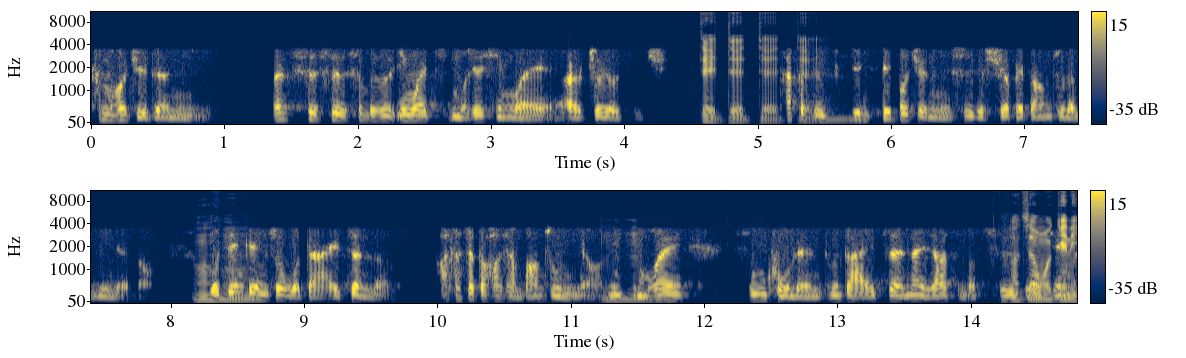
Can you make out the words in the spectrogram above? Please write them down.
他们会觉得你，那是是是不是因为某些行为而咎由自取？对对对，他并并并不觉得你是一个需要被帮助的病人哦。我今天跟你说我得癌症了啊，大家都好想帮助你哦。你怎么会辛苦呢？你怎么得癌症？那你要怎么吃？好像会给你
